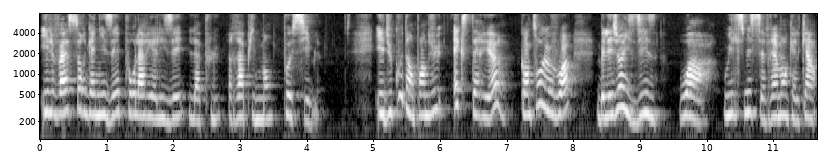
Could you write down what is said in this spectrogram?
il va s'organiser pour la réaliser la plus rapidement possible. Et du coup, d'un point de vue extérieur, quand on le voit, ben les gens ils se disent Waouh, Will Smith c'est vraiment quelqu'un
